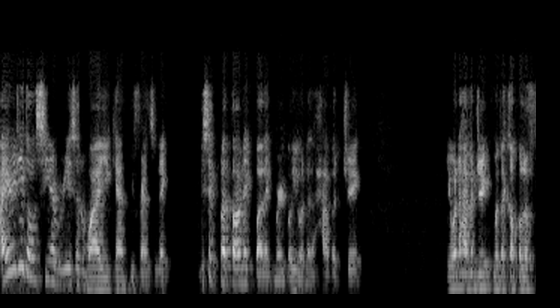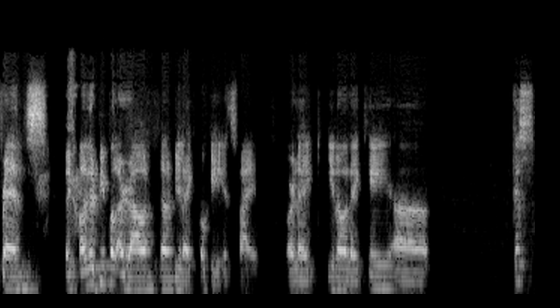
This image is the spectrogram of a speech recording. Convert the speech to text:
I really don't see a reason why you can't be friends. Like it's like platonic but like Mergo, you want to have a drink? You want to have a drink with a couple of friends? Like other people around then be like okay it's fine. Or like you know like hey uh because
